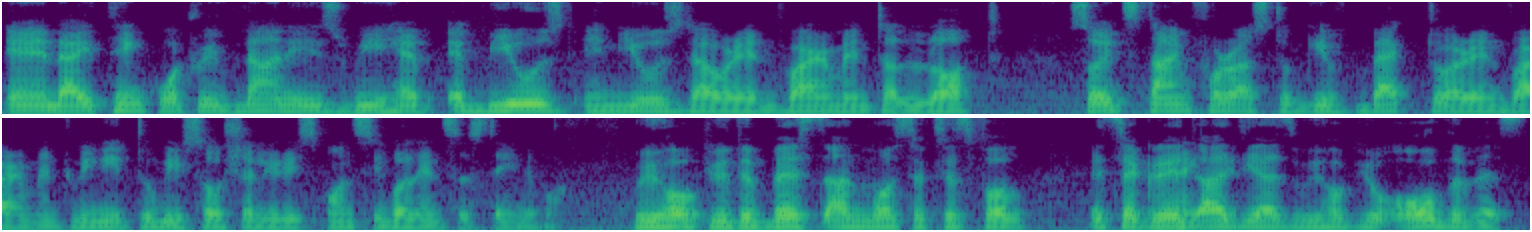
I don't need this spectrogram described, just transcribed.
And I think what we've done is we have abused and used our environment a lot. So it's time for us to give back to our environment. We need to be socially responsible and sustainable. We hope you the best and most successful. It's a great Thank you. ideas. We hope you all the best.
